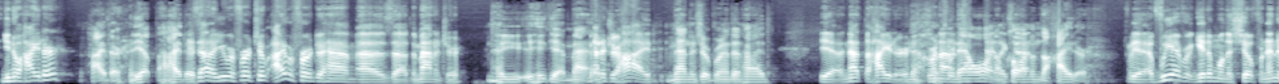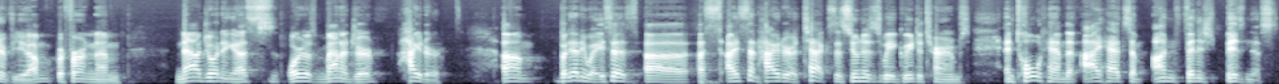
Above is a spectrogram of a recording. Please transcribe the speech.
you know Hyder? Hyder. Yep, Hyder. Is that how you refer to him? I referred to him as uh, the manager, no, you, yeah, Ma- manager Hyde. Manager Brandon Hyde. Yeah, not the Hyder. No, We're not from now on, I'm like calling that. him the Hyder. Yeah, if we ever get him on the show for an interview, I'm referring them. Now joining us, Orioles manager Hyder. Um, but anyway, he says uh, I- sent Hyder a text as soon as we agreed to terms and told him that I had some unfinished business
